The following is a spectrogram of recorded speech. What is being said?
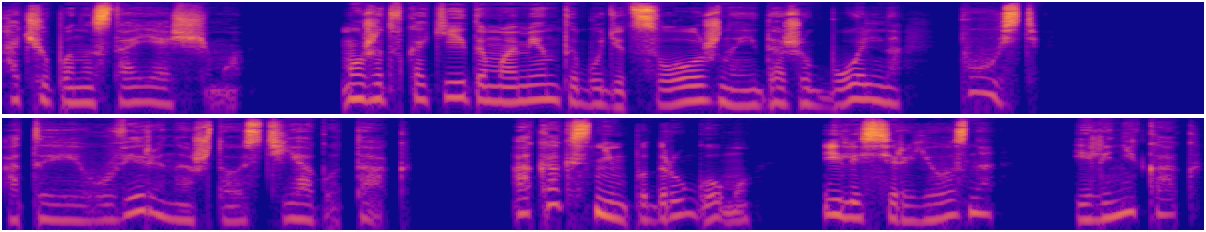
Хочу по-настоящему. Может, в какие-то моменты будет сложно и даже больно. Пусть. А ты уверена, что с Тьяго так? А как с ним по-другому? Или серьезно, или никак?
